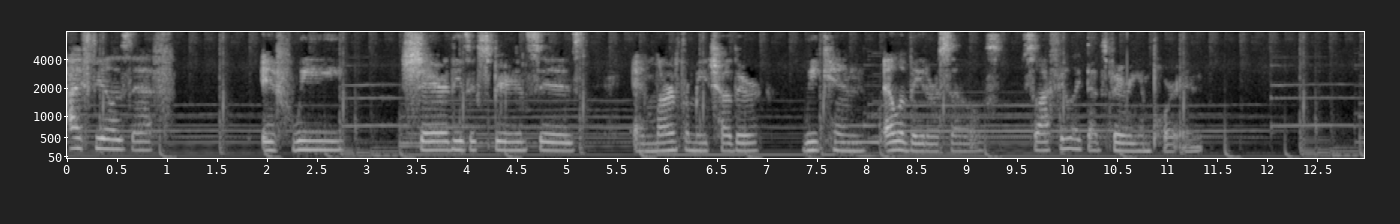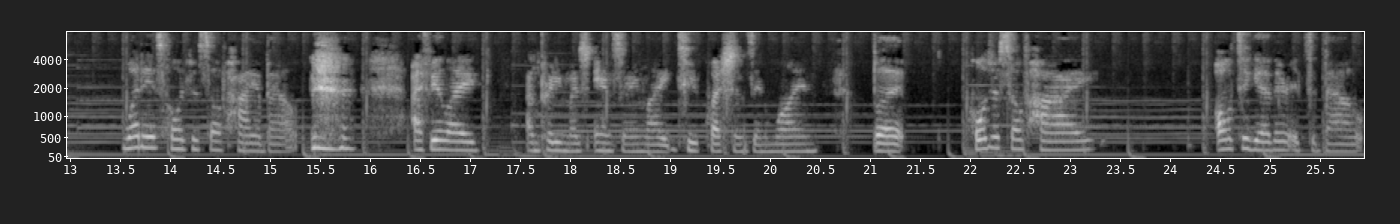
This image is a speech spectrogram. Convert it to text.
I feel as if if we share these experiences and learn from each other, we can elevate ourselves. So I feel like that's very important. What is hold yourself high about? I feel like I'm pretty much answering like two questions in one, but hold yourself high altogether it's about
